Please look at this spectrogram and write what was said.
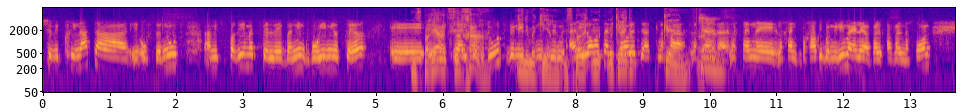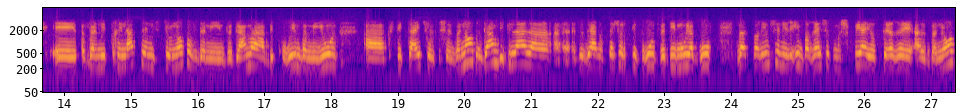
שמבחינת האובדנות, המספרים אצל בנים גבוהים יותר. אה, מספרי ההצלחה, אני מכיר. אני לא רוצה לקרוא לזה הצלחה, כן, כן. לכן בחרתי במילים האלה, אבל נכון. אבל מבחינת ניסיונות אובדניים וגם הביקורים במיון, הקפיצה היא של, של בנות, גם בגלל, אתה יודע, הנושא של חברות ודימוי הגוף והדברים שנראים ברשת משפיע יותר על בנות.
